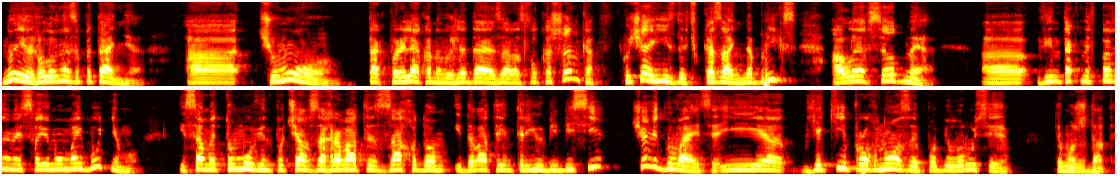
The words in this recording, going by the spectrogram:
Ну і головне запитання: а чому так перелякано виглядає зараз Лукашенка? Хоча їздив в Казань на Брікс, але все одне він так не впевнений в своєму майбутньому, і саме тому він почав загравати з Заходом і давати інтерв'ю BBC. Що відбувається, і е, які прогнози по Білорусі ти можеш дати?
